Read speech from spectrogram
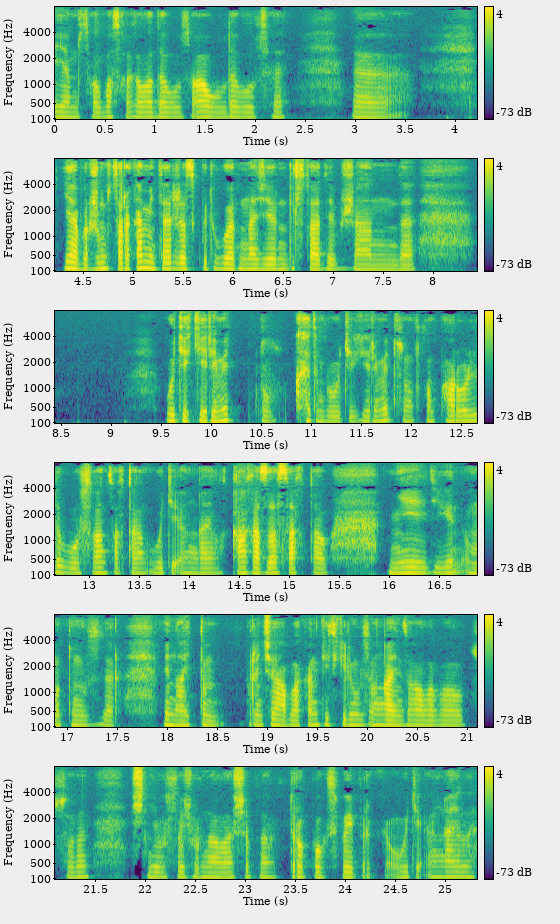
иә мысалы басқа қалада болса ауылда болса. Иә бір жұмыстарға комментарий жазып кетуге болады мына жерін дұрыста деп жанында. Өте керемет. Бұл кәдімгі өте керемет сондықтан парольді осыған сақтаған өте ыңғайлы қағазда сақтау не деген ұмытыңыздар. Мен айттым бірінші облаканы кез келген ыңғайыңызға алып алып содан ішінде осылай журнал ашып мына dropbox paper өте ыңғайлы.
